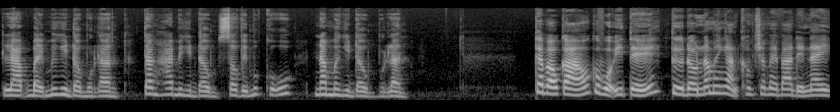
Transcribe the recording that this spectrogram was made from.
là 70.000 đồng một lần, tăng 20.000 đồng so với mức cũ 50.000 đồng một lần. Theo báo cáo của Bộ Y tế, từ đầu năm 2023 đến nay,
